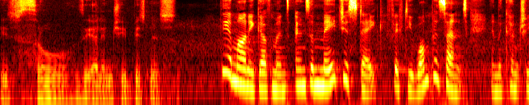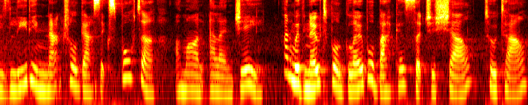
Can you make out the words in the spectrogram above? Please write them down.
is through the LNG business. The Omani government owns a major stake, 51%, in the country's leading natural gas exporter, Oman LNG. And with notable global backers such as Shell, Total,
